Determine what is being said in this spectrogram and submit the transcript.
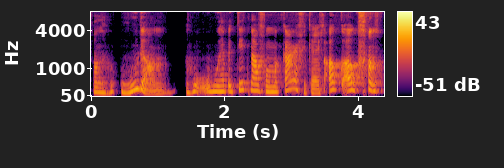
Van hoe dan? Hoe, hoe heb ik dit nou voor elkaar gekregen? Ook, ook van,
